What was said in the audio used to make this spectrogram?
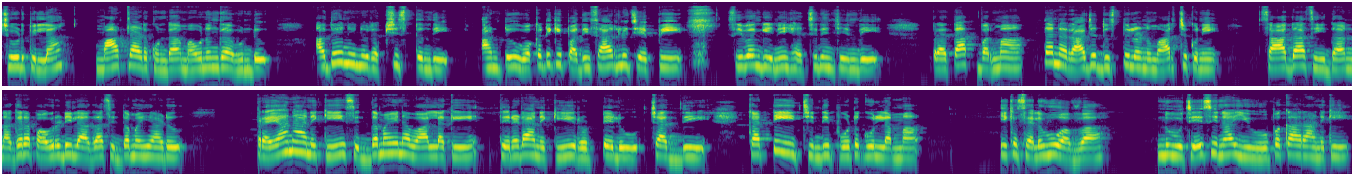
చూడు పిల్ల మాట్లాడకుండా మౌనంగా ఉండు. అదే నిన్ను రక్షిస్తుంది. అంటూ ఒకటికి పదిసార్లు చెప్పి శివంగిని హెచ్చరించింది. ప్రతాప్ వర్మ తన రాజదుస్తులను మార్చుకుని సాదాసీదా నగర పౌరుడిలాగా సిద్ధమయ్యాడు. ప్రయాణానికి సిద్ధమైన వాళ్ళకి తినడానికి రొట్టెలు చద్ది కట్టి ఇచ్చింది పూటగూళ్ళమ్మ. ఇక సెలవు అవ్వా. నువ్వు చేసిన ఈ ఉపకారానికి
